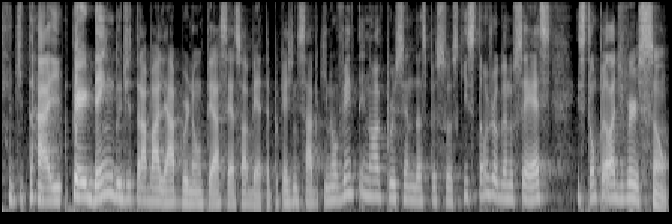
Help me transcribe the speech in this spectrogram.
que está aí perdendo de trabalhar por não ter acesso à beta, porque a gente sabe que 99% das pessoas que estão jogando CS estão pela diversão.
